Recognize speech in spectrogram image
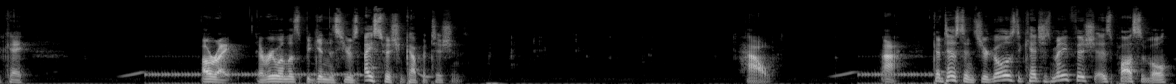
Okay. All right, everyone, let's begin this year's ice fishing competition. How? Ah, contestants, your goal is to catch as many fish as possible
